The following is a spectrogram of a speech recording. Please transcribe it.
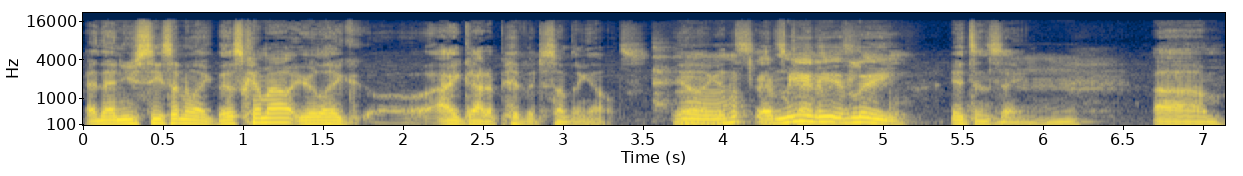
and then you see something like this come out, you're like, "Oh, I got to pivot to something else. You know, like Mhm. it's, it's kind of- Immediately. it's insane. Mhm. Um,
